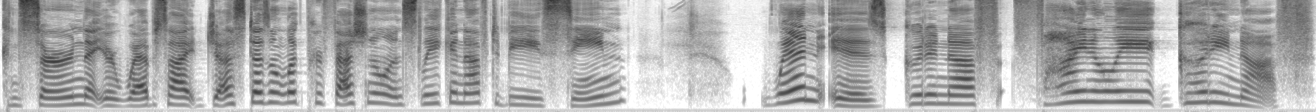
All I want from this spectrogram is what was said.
Concerned that your website just doesn't look professional and sleek enough to be seen? When is good enough finally good enough?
